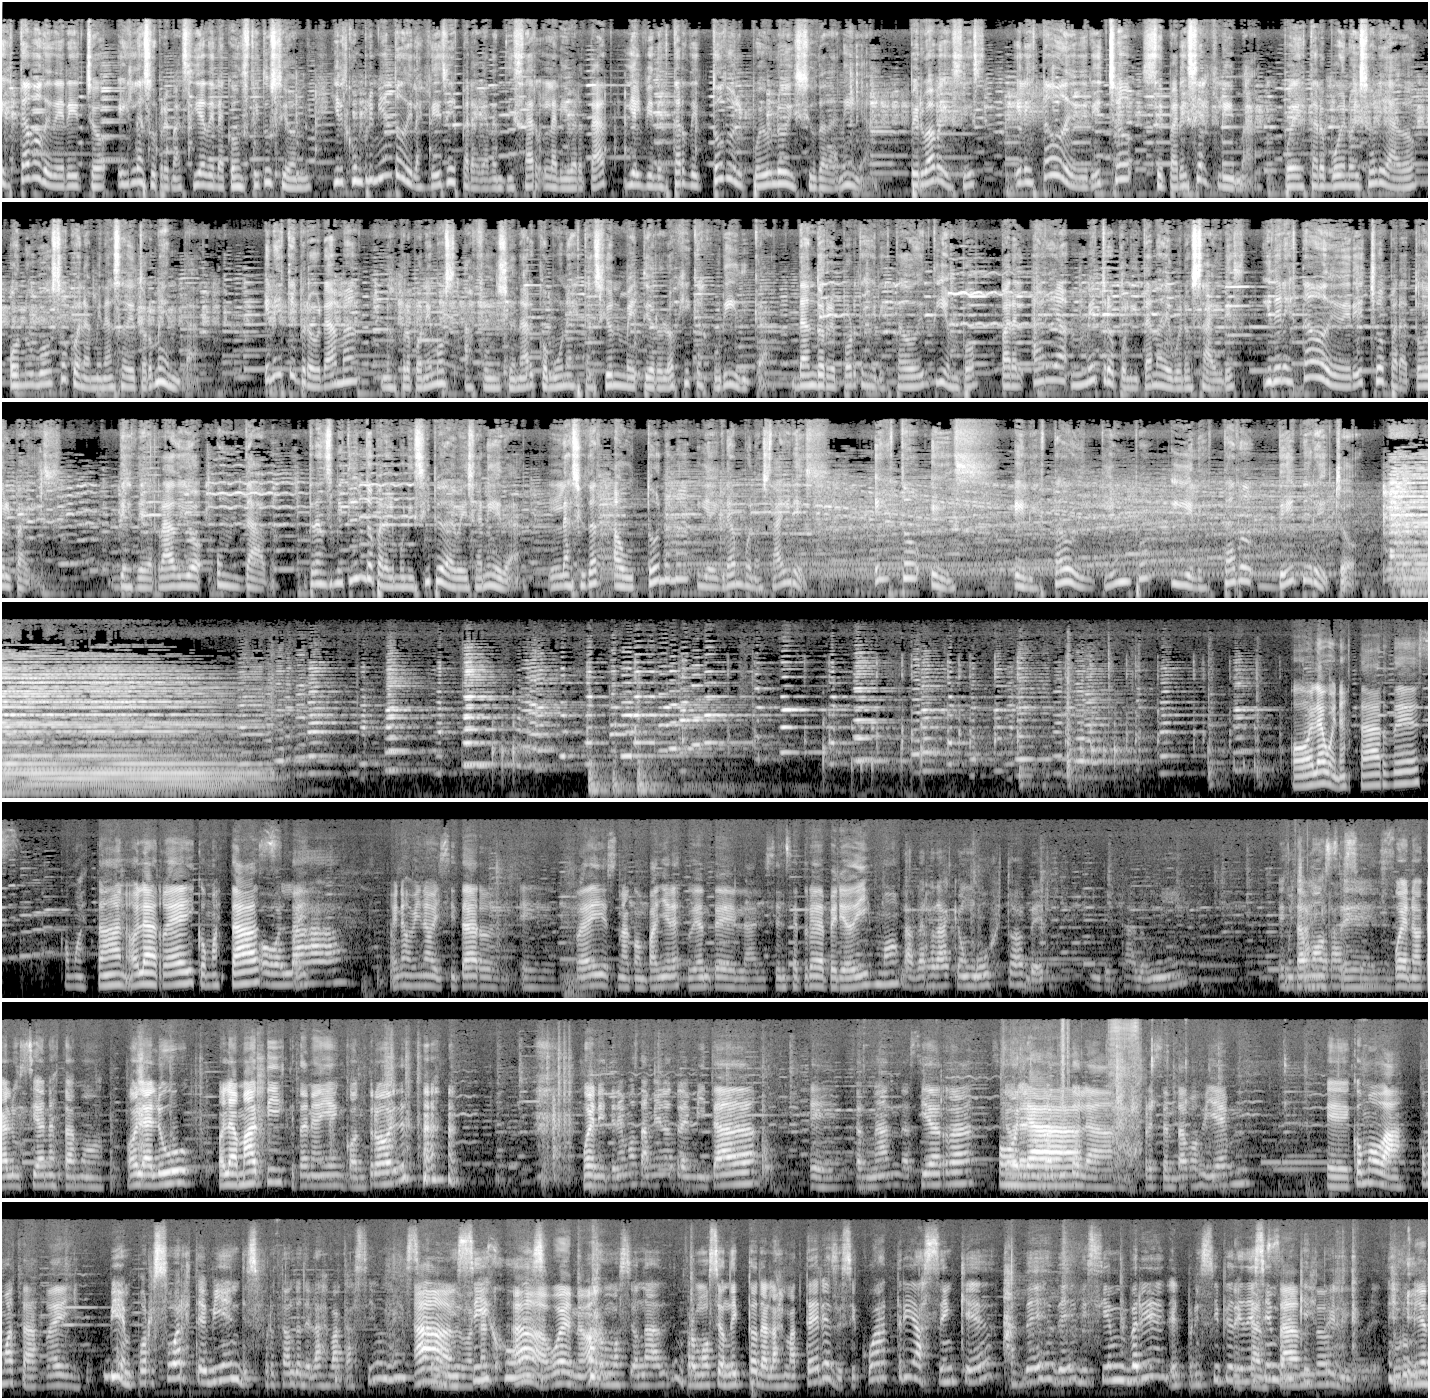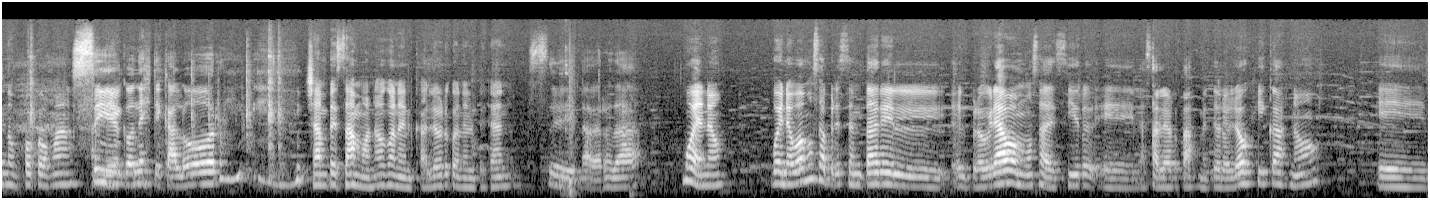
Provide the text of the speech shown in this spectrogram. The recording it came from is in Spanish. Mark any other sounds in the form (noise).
Estado de Derecho es la supremacía de la Constitución y el cumplimiento de las leyes para garantizar la libertad y el bienestar de todo el pueblo y ciudadanía. Pero a veces, el Estado de Derecho se parece al clima. Puede estar bueno y soleado o nuboso con amenaza de tormenta. En este programa nos proponemos a funcionar como una estación meteorológica jurídica, dando reportes del estado del tiempo para el área metropolitana de Buenos Aires y del Estado de Derecho para todo el país. Desde Radio UNDAB, transmitiendo para el municipio de Avellaneda, la ciudad autónoma y el Gran Buenos Aires, esto es el estado del tiempo y el estado de derecho. Hola, buenas tardes. ¿Cómo están? Hola, Rey, ¿cómo estás? Hola. Hoy, nos vino a visitar eh, Rey, es una compañera estudiante de la licenciatura de periodismo. La verdad que un gusto haber invitado a mí. Estamos, Muchas eh, bueno, acá Luciana estamos. Hola Lu, hola Mati, que están ahí en control. (laughs) bueno, y tenemos también otra invitada, eh, Fernanda Sierra. que ahora en Hola. un ratito la presentamos bien. Eh, ¿Cómo va? ¿Cómo estás, Rey? Bien, por suerte bien, disfrutando de las vacaciones Ah, con mis hijos. Ah, bueno. (laughs) Promocioné todas las materias de psiquiatría, así que desde diciembre, el principio de diciembre, que estoy libre. Durmiendo un poco más. Sí, con este calor. Ya empezamos, ¿no? Con el calor, con el verano. Sí, la verdad. Bueno, bueno, vamos a presentar el, el programa, vamos a decir eh, las alertas meteorológicas, ¿no? Eh,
